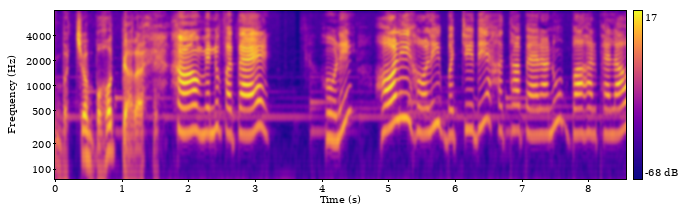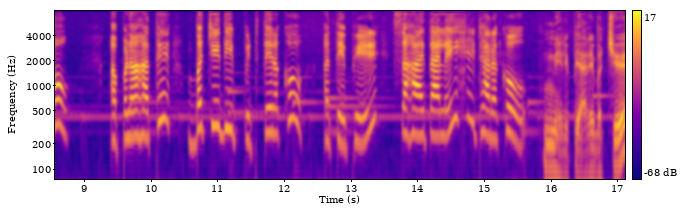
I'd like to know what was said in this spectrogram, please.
ਬੱਚਾ ਬਹੁਤ ਪਿਆਰਾ ਹੈ। ਹਾਂ ਮੈਨੂੰ ਪਤਾ ਹੈ। ਹੁਣ ਹੌਲੀ-ਹੌਲੀ ਬੱਚੇ ਦੇ ਹੱਥਾਂ ਪੈਰਾਂ ਨੂੰ ਬਾਹਰ ਫੈਲਾਓ। ਆਪਣਾ ਹੱਥ ਬੱਚੇ ਦੀ ਪਿੱਠ ਤੇ ਰੱਖੋ ਅਤੇ ਫਿਰ ਸਹਾਇਤਾ ਲਈ ਹੇਠਾਂ ਰੱਖੋ। ਮੇਰੇ ਪਿਆਰੇ ਬੱਚੇ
